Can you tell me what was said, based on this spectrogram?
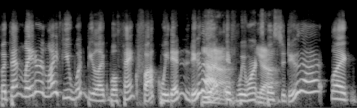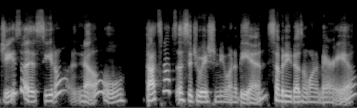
But then later in life, you would be like, well, thank fuck we didn't do that Yeah, if we weren't yeah. supposed to do that. Like, Jesus, you don't know. That's not a situation you want to be in. Somebody who doesn't want to marry you.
